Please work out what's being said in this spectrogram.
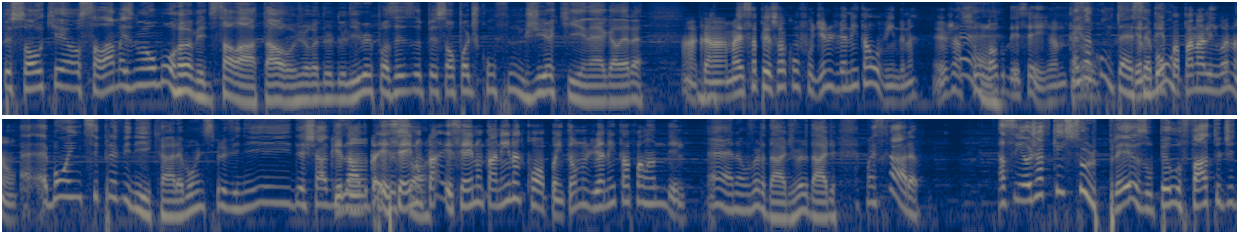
pessoal que é o Salah, mas não é o Mohamed Salah, tá? O jogador do Liverpool. Às vezes o pessoal pode confundir aqui, né, galera? Ah, cara, mas essa pessoa confundindo não devia nem estar tá ouvindo, né? Eu já é. sou logo desse aí, já não tenho. Mas acontece, eu não é tenho bom. papá na língua, não. É, é, bom a gente se prevenir, cara. É bom a gente se prevenir e deixar avisado. Não, esse, pessoal. aí não tá, esse aí não tá nem na Copa, então não devia nem estar tá falando dele. É, não, verdade, verdade. Mas, cara, assim, eu já fiquei surpreso pelo fato de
